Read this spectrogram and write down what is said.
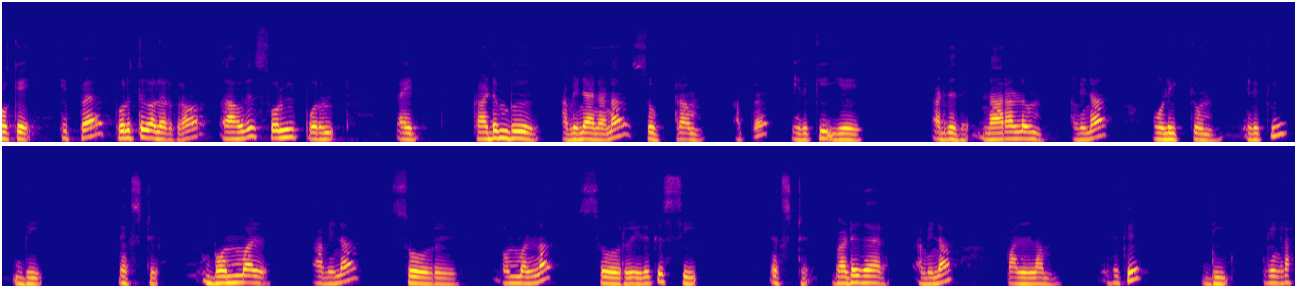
ஓகே இப்போ பொறுத்துகள் இருக்கிறோம். அதாவது சொல் பொருள் ரைட் கடும்பு அப்படின்னா என்னென்னா சுற்றம். அப்போ இதுக்கு ஏ அடுத்தது நரளும் அப்படின்னா ஒழிக்கும் இதுக்கு பி நெக்ஸ்ட்டு பொம்மல் அப்படின்னா சோறு. பொம்மல்னா சோறு இதுக்கு சி நெக்ஸ்ட்டு படுகர் அப்படின்னா பள்ளம். இதுக்கு டி ஓகேங்களா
